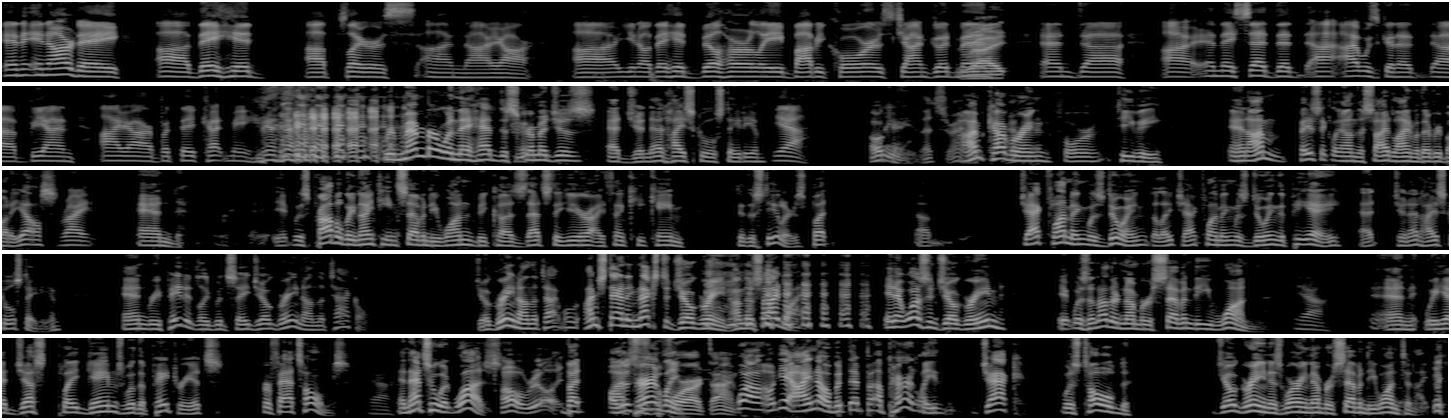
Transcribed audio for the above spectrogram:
And in our day, uh, they hid uh, players on IR. Uh, you know, they hit Bill Hurley, Bobby Kohrs, John Goodman, Right. and uh, uh, and they said that I, I was gonna uh, be on IR, but they cut me. Remember when they had the scrimmages at Jeannette High School Stadium? yeah, Okay. Ooh, that's right. I'm covering for TV, and I'm basically on the sideline with everybody else. right. And it was probably 1971 because that's the year I think he came to the Steelers. But uh, Jack Fleming was doing, the late Jack Fleming was doing the PA at Jeannette High School Stadium and repeatedly would say Joe Greene on the tackle. Joe Greene on the tackle. I'm standing next to Joe Greene on the sideline. And it wasn't Joe Greene, it was another number 71. Yeah, And we had just played games with the Patriots for Fats Holmes. Yeah. And that's who it was. oh, really? But oh, this apparently, is before our time. well, oh, yeah, I know, but that, apparently Jack was told Joe Greene is wearing number 71 tonight.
